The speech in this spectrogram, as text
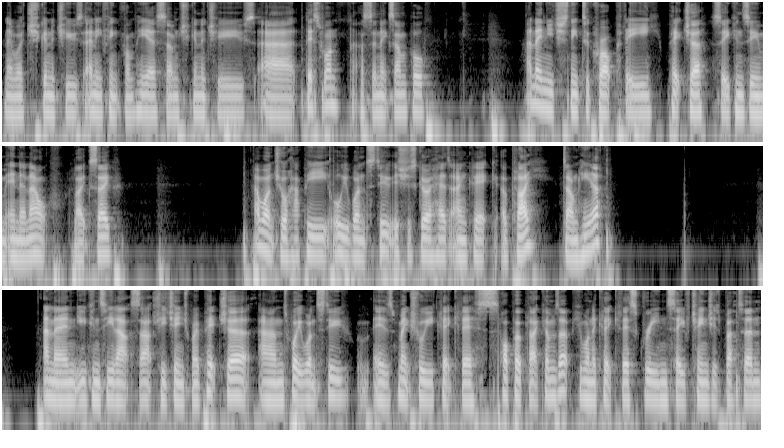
And then we're just going to choose anything from here. So I'm just going to choose uh, this one as an example. And then you just need to crop the picture so you can zoom in and out like so. And once you're happy, all you want to do is just go ahead and click apply down here. And then you can see that's actually changed my picture. And what you want to do is make sure you click this pop-up that comes up. You want to click this green save changes button.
